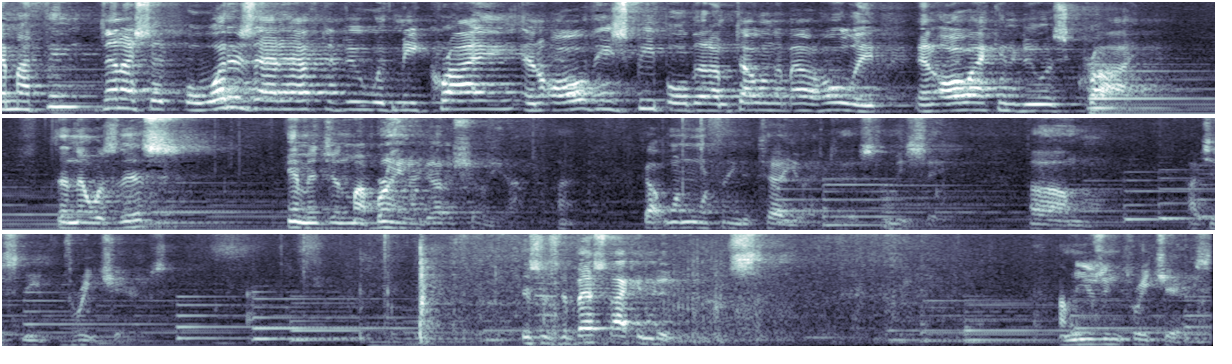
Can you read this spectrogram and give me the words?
And my thing, then I said, well, what does that have to do with me crying and all these people that I'm telling about holy, and all I can do is cry? Then there was this image in my brain I got to show you. I got one more thing to tell you after this. Let me see. Um, I just need three chairs. This is the best I can do. I'm using three chairs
